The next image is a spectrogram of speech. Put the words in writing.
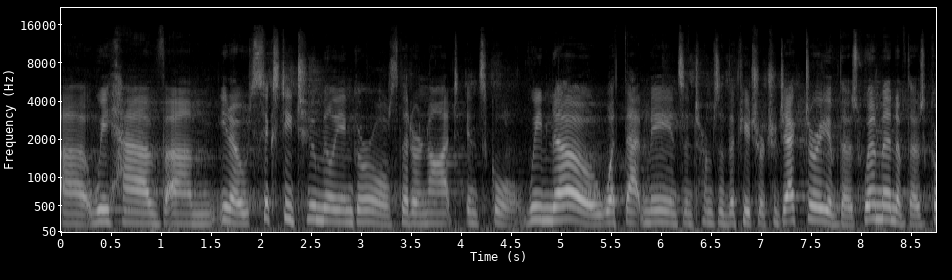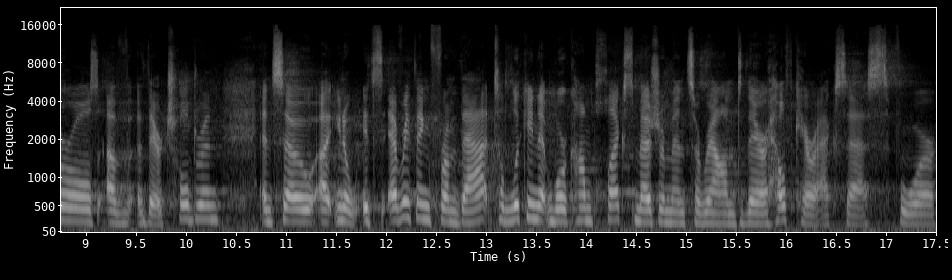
Uh, we have, um, you know, 62 million girls that are not in school. We know what that means in terms of the future trajectory of those women, of those girls, of, of their children. And so, uh, you know, it's everything from that to looking at more complex measurements around their healthcare access for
